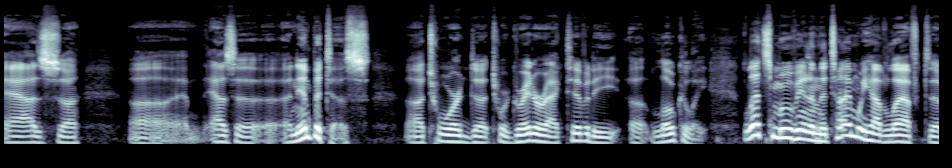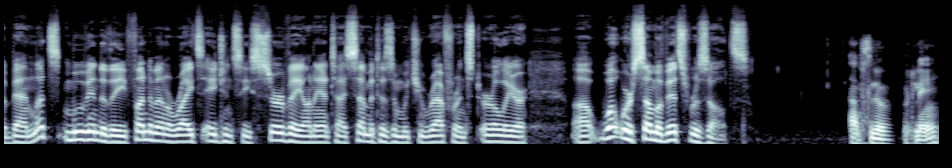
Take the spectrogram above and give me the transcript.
as uh, uh, as a, an impetus uh, toward uh, toward greater activity uh, locally. Let's move in, in the time we have left, uh, Ben. Let's move into the Fundamental Rights Agency survey on anti-Semitism, which you referenced earlier. Uh, what were some of its results? Absolutely.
